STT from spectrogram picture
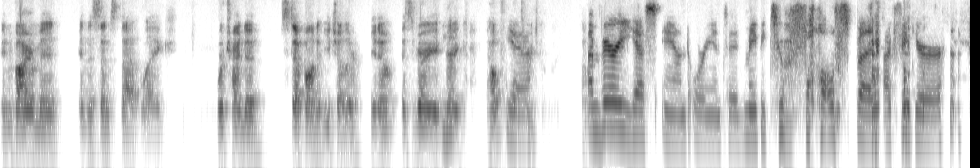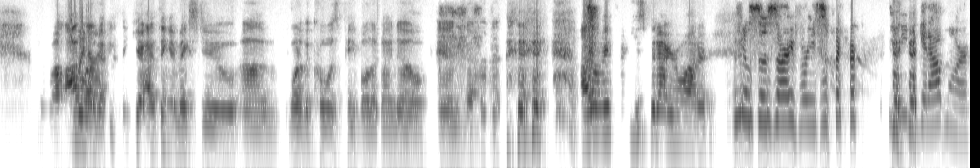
environment in the sense that like we're trying to step on each other. You know, it's very very helpful yeah. to each other. I'm very yes and oriented, maybe to a fault, but I figure. well, I love not? it. I think, yeah, I think it makes you um, one of the coolest people that I know, and uh, I don't mean you spit out your water. I feel so sorry for you, Sawyer. you need to get out more.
